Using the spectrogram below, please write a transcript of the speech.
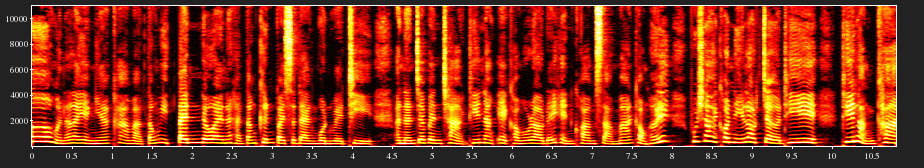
อร์เหมือนอะไรอย่างเงี้ยค่ะแบบต้องมีเต้นด้วยนะคะ ต้องขึ้นไปแสดงบนเวที อันนั้นจะเป็นฉากที่นางเอกของเราได้เห็นความสามารถของเฮ้ย ผู้ชายคนนี้เราเจอที่ที่หลังคา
